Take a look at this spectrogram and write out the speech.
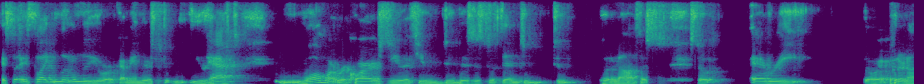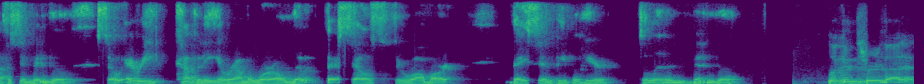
It's it's like little New York. I mean, there's you have to, Walmart requires you if you do business with them to to put an office. So every or put an office in Bentonville. So every company around the world that that sells through Walmart, they send people here to live in Bentonville. Looking through that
